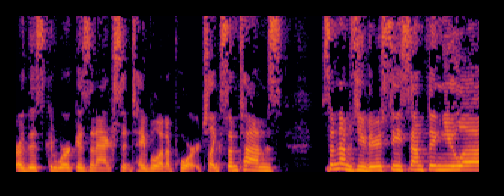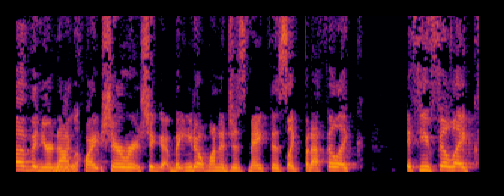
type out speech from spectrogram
or this could work as an accent table and a porch. Like sometimes, sometimes you do see something you love and you're not quite sure where it should go, but you don't want to just make this like, but I feel like if you feel like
